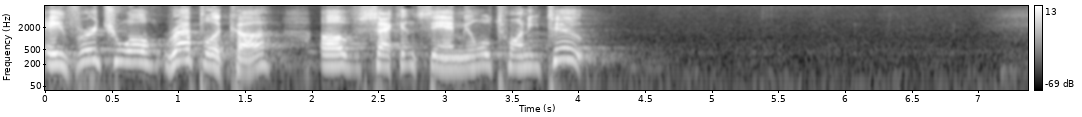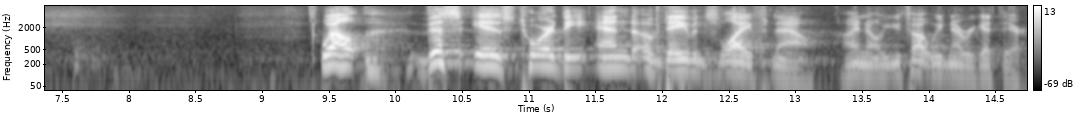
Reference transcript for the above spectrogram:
A virtual replica of 2 Samuel 22. Well, this is toward the end of David's life now. I know you thought we'd never get there,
